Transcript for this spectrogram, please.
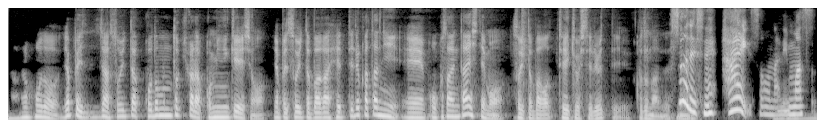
なるほど。やっぱり、じゃあそういった子供の時からコミュニケーション、やっぱりそういった場が減ってる方に、えーお子さんに対してもそういった場を提供してるっていうことなんですね。そうですね。はい、そうなります。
